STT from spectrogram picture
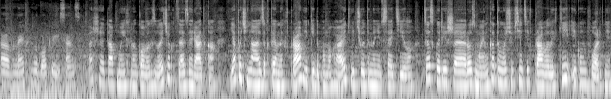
е, в них глибокий сенс. Перший етап моїх ранкових звичок це зарядка. Я починаю з активних вправ, які допомагають відчути мені все тіло. Це скоріше розминка, тому що всі ці вправи легкі і комфортні.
